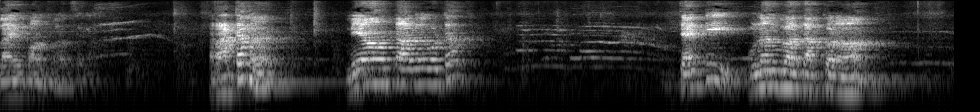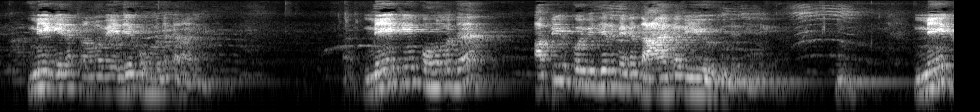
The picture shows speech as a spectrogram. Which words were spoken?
ලයිව් කොන්ෆරන්ස් එකක්. රටම මේ අවස්ථාව වෙනකොට දැඩි උනන්දුවක් දක්වනවා මේ ගැන ක්‍රමවේදය කොහොමද කරන්නේ. මේකෙන් කොහොමද අපි කොයි විදිහට මේක දායක විය යුතුද කියන එක. මේක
